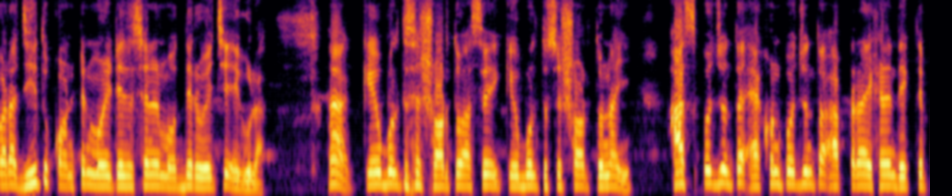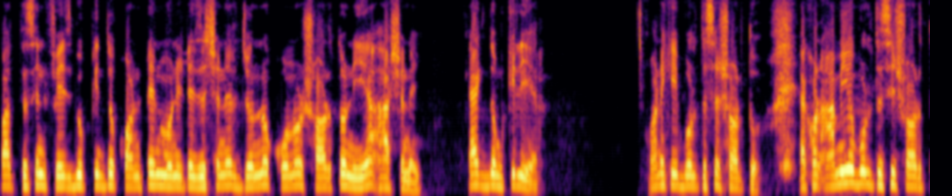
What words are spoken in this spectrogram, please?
করা, যেহেতু কন্টেন্ট মনিটাইজেশনের মধ্যে রয়েছে এগুলা। হ্যাঁ কেউ বলতেছে শর্ত আছে, কেউ বলতেছে শর্ত নাই। আজ পর্যন্ত, এখন পর্যন্ত আপনারা এখানে দেখতে পাচ্তেছেন ফেসবুক কিন্তু কন্টেন্ট মনিটাইজেশনের জন্য কোনো শর্ত নিয়ে আসে নাই। একদম ক্লিয়ার অনেকেই বলতেছে শর্ত। এখন আমিও বলতেছি শর্ত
